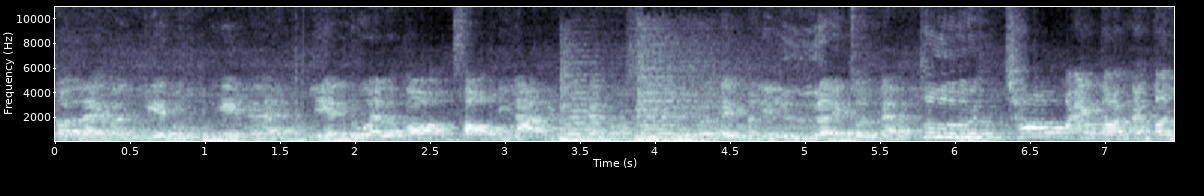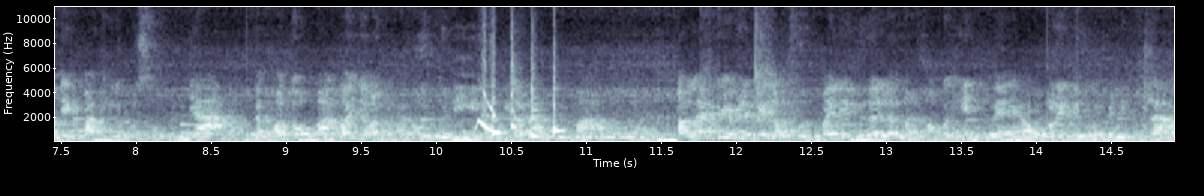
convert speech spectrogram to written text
ตอนแรกก็เรียนอยู่กรุงเทพนี่แหละ เรียนด้วยแล้วก็ซ้อมลีลาดไปด้วยแต่ป .4 ก็เต้นมาเรื่อยๆ จนแบบ คือชอบไหมตอนนั้นตอนเด็กบางทีเรารู้สึกมันยาก แต่พอโตมาก็ย้อนกลับไปเฮ้ยก็ดีนะที่เราทำมันมาอะไรเงี้ย ตอนแรกก็ยังไม่ได้เป็นหรอกฝึกไปเรื่อยๆแล้วเหมือนเขาก็เห็นแววก็เลยดึงมาเป็นนักกีฬา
